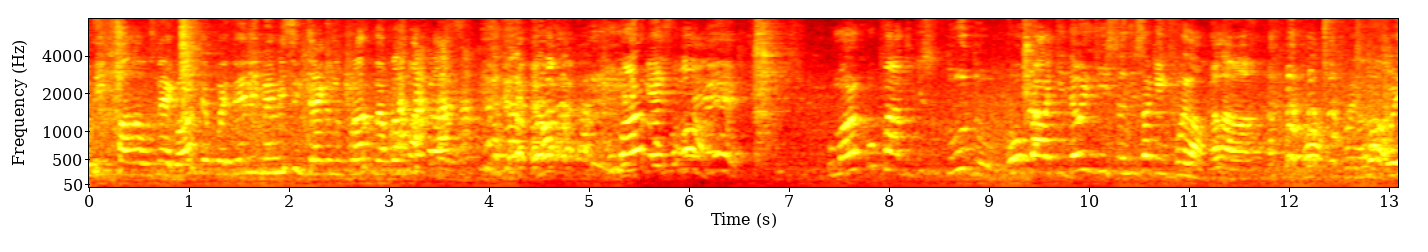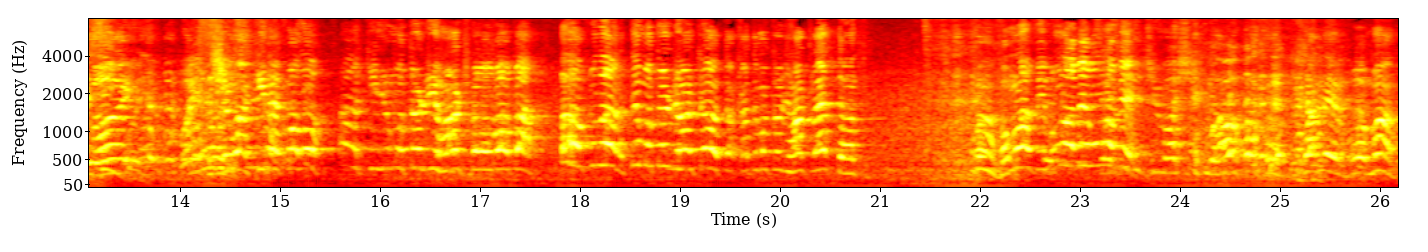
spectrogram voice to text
o Rick fala uns negócios, depois ele mesmo se entrega no próximo, na próxima frase. O maior, ó, o maior culpado disso tudo, ou o cara que deu início nisso, quem foi lá? Olha lá, ó. Foi. Foi. Foi Você chegou aqui né, e falou, ah, queria um motor de Hort, blá blá blá. Ah, fulano, tem motor de Hort, ó, tá, cadê o motor de Hort lá é tanto. Mano, vamos lá ver, vamos lá ver, vamos lá ver. Pediu, achei mal. Já levou, mano.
